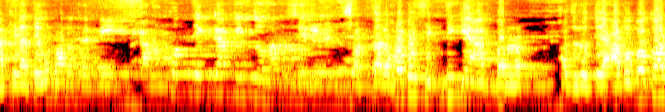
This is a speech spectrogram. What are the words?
আখেরাতেও ভালো থাকবে, কারণ প্রত্যেকটা বৃদ্ধ মানুষের সর্দার হবে সিদ্দিকে আকবর হজরতে আবু বকর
